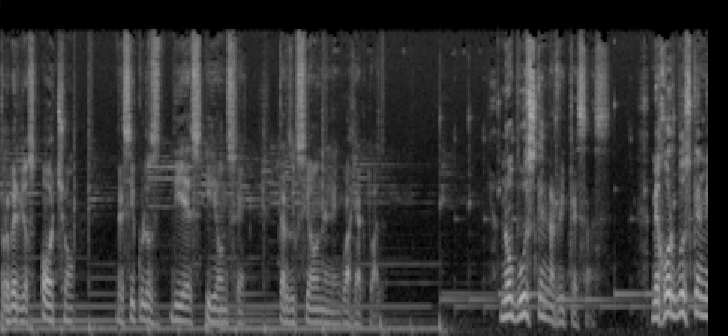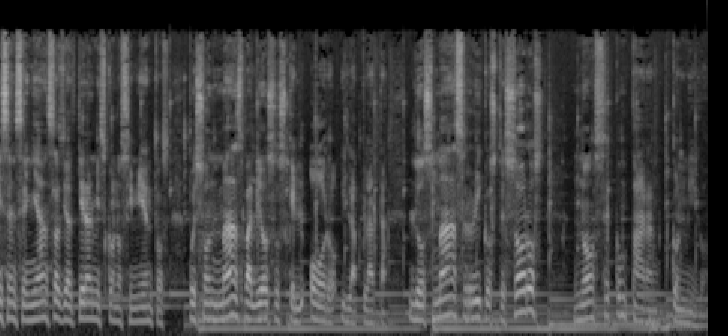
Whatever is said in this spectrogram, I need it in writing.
Proverbios 8, versículos 10 y 11, traducción en lenguaje actual. No busquen las riquezas. Mejor busquen mis enseñanzas y adquieran mis conocimientos, pues son más valiosos que el oro y la plata. Los más ricos tesoros no se comparan conmigo.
